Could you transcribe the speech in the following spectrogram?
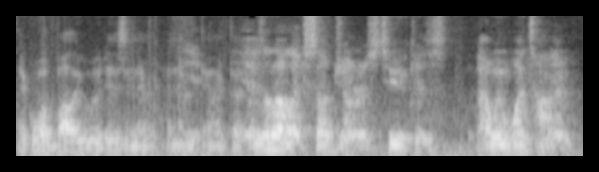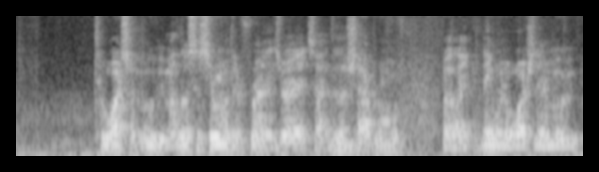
like what Bollywood is and every, and everything like Yeah, that. there's a lot of like subgenres too. Cause I went one time to watch a movie. My little sister went with her friends, right? So I had to Mhm. chaperone, but like they went to watch their movie,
